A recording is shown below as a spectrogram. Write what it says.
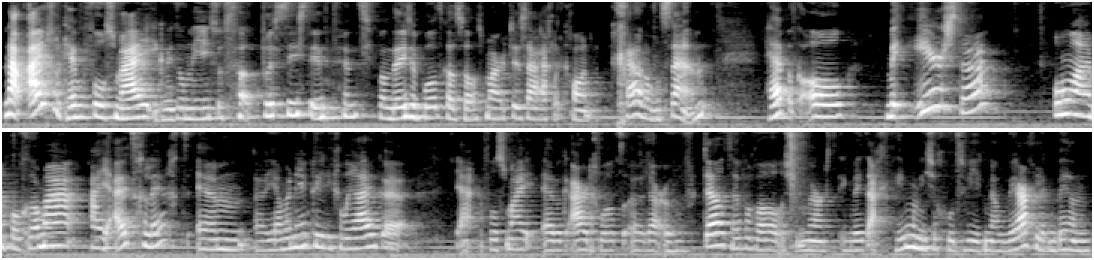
Nou, eigenlijk heb ik volgens mij, ik weet nog niet eens of dat precies de intentie van deze podcast was, maar het is eigenlijk gewoon gaan ontstaan. Heb ik al mijn eerste online programma aan je uitgelegd. En uh, ja, wanneer kun je die gebruiken? Ja, volgens mij heb ik aardig wat uh, daarover verteld. Hè? Vooral als je merkt, ik weet eigenlijk helemaal niet zo goed wie ik nou werkelijk ben.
